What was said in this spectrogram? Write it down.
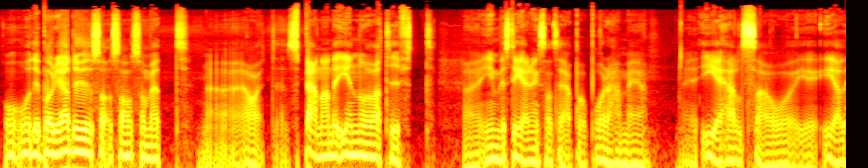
Och, och det började ju så, så, som ett, eh, ja, ett spännande innovativt eh, investering så att säga på, på det här med eh, e-hälsa och e,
